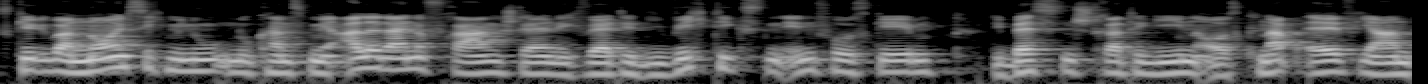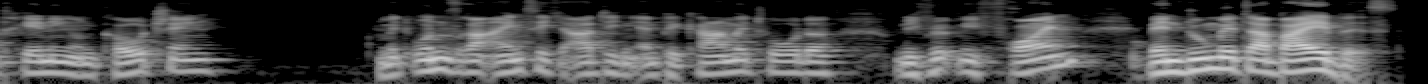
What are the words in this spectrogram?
Es geht über 90 Minuten. Du kannst mir alle deine Fragen stellen. Ich werde dir die wichtigsten Infos geben, die besten Strategien aus knapp elf Jahren Training und Coaching mit unserer einzigartigen MPK-Methode. Und ich würde mich freuen, wenn du mit dabei bist.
